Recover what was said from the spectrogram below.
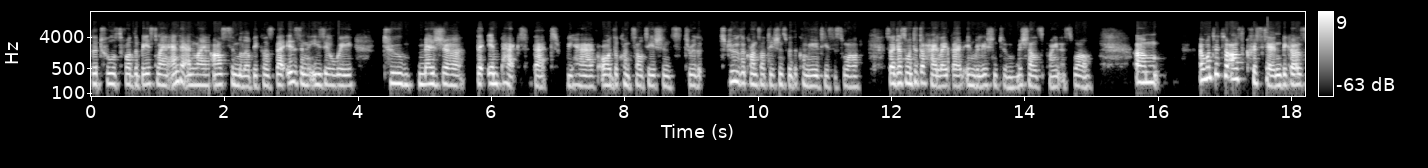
the tools for the baseline and the endline are similar because that is an easier way to measure the impact that we have or the consultations through the through the consultations with the communities as well. So I just wanted to highlight that in relation to Michelle's point as well. Um, I wanted to ask Kristen, because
